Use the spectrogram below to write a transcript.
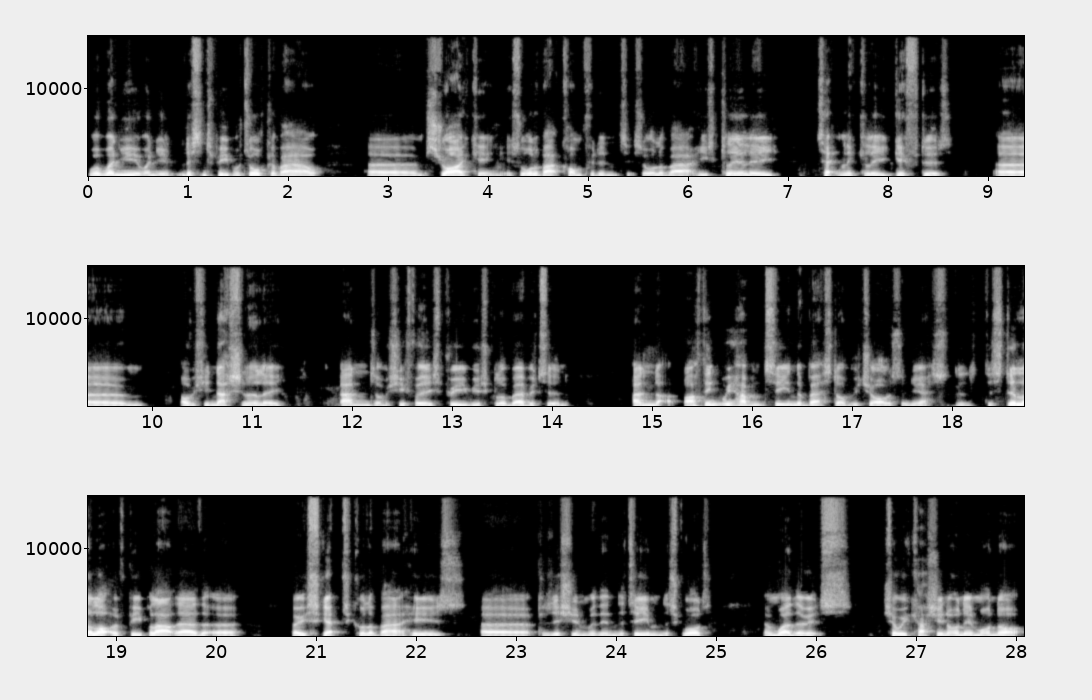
Well, when you when you listen to people talk about um, striking, it's all about confidence. It's all about he's clearly technically gifted, um, obviously nationally, and obviously for his previous club Everton. And I think we haven't seen the best of Richarlison. Yes, there's, there's still a lot of people out there that are very sceptical about his uh, position within the team and the squad, and whether it's shall we cash in on him or not.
